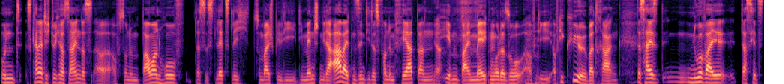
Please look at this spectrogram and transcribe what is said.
Und es kann natürlich durchaus sein, dass äh, auf so einem Bauernhof, das ist letztlich zum Beispiel die, die Menschen, die da arbeiten, sind, die das von einem Pferd dann ja. eben beim Melken oder so mhm. auf, die, auf die Kühe übertragen. Das heißt, nur weil das jetzt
